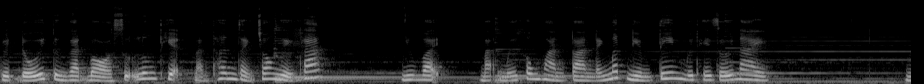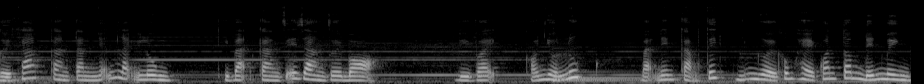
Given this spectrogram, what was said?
tuyệt đối từng gạt bỏ sự lương thiện bản thân dành cho người khác. Như vậy bạn mới không hoàn toàn đánh mất niềm tin với thế giới này. Người khác càng tàn nhẫn lạnh lùng, thì bạn càng dễ dàng rời bỏ. Vì vậy, có nhiều lúc, bạn nên cảm kích những người không hề quan tâm đến mình.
